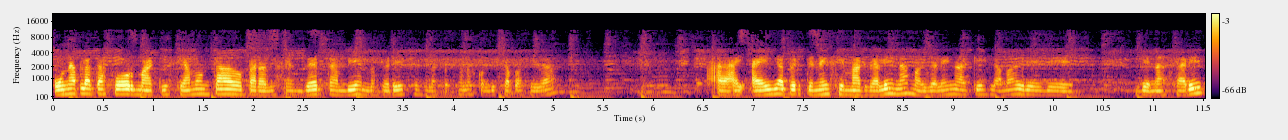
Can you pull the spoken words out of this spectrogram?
una plataforma que se ha montado para defender también los derechos de las personas con discapacidad, a, ella pertenece Magdalena, Magdalena que es la madre de, Nazaret.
